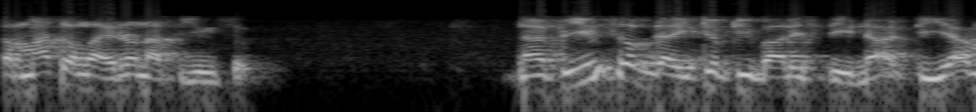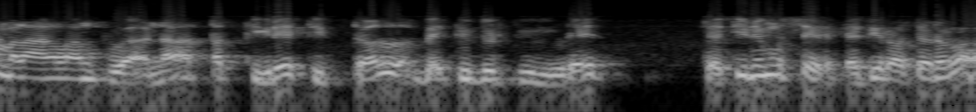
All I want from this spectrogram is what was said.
Termasuk lahirno Nabi Yusuf. Nabi Yusuf dah hidup di Palestina, dia melanglang buana, terdiri didol, sampai dulur-dulure, jadi di Mesir, jadi raja apa?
